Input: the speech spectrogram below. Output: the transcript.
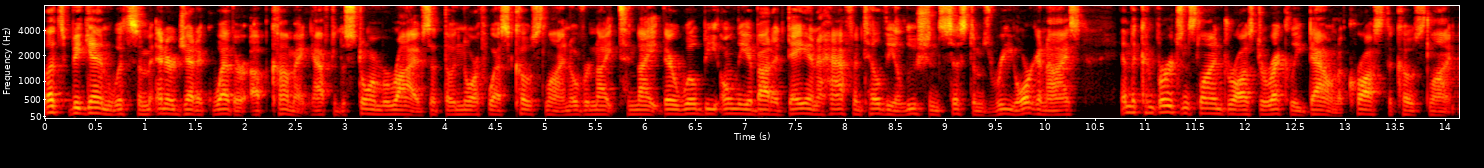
Let's begin with some energetic weather upcoming. After the storm arrives at the northwest coastline overnight tonight, there will be only about a day and a half until the Aleutian systems reorganize and the convergence line draws directly down across the coastline.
